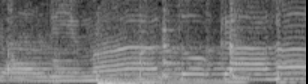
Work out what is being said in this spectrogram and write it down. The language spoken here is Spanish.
Kalimat tocar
